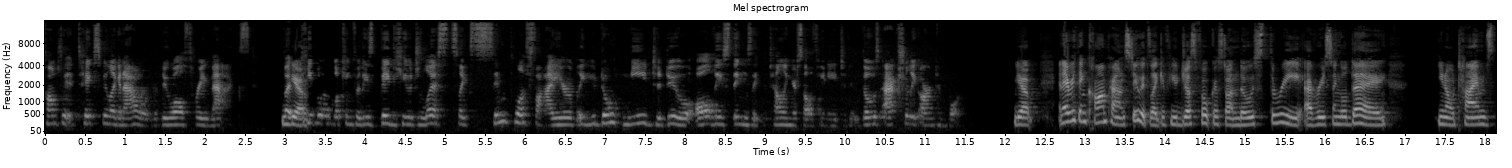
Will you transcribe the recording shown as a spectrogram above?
complicated it takes me like an hour to do all three max but yeah. people are looking for these big huge lists like simplify your like you don't need to do all these things that you're telling yourself you need to do. Those actually aren't important. Yep. And everything compounds too. It's like if you just focused on those three every single day you know times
